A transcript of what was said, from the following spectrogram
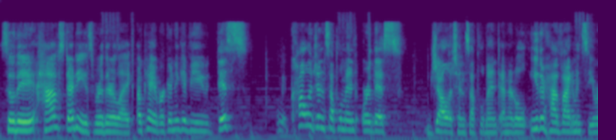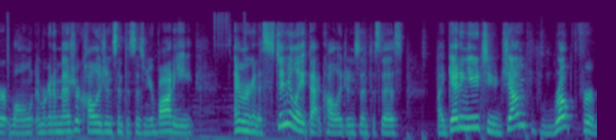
So they have studies where they're like, okay, we're going to give you this collagen supplement or this gelatin supplement, and it'll either have vitamin C or it won't. And we're going to measure collagen synthesis in your body, and we're going to stimulate that collagen synthesis by getting you to jump rope for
